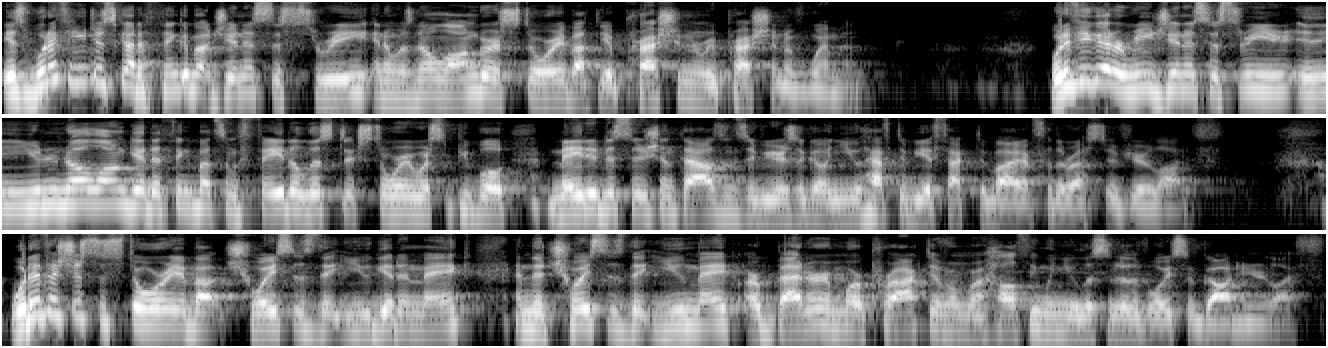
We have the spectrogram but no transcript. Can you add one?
Is what if you just got to think about Genesis 3 and it was no longer a story about the oppression and repression of women? What if you got to read Genesis 3 and you no longer get to think about some fatalistic story where some people made a decision thousands of years ago and you have to be affected by it for the rest of your life? What if it's just a story about choices that you get to make, and the choices that you make are better and more proactive and more healthy when you listen to the voice of God in your life?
